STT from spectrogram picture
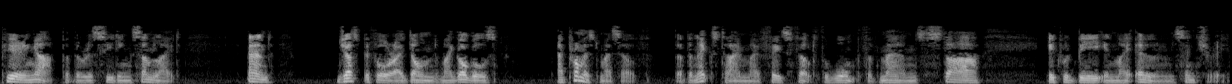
peering up at the receding sunlight, and, just before I donned my goggles, I promised myself that the next time my face felt the warmth of man's star, it would be in my own century.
